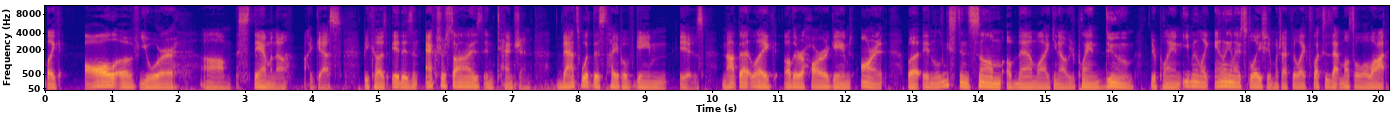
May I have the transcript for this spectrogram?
like all of your um stamina i guess because it is an exercise in tension that's what this type of game is. Not that like other horror games aren't, but at least in some of them, like, you know, you're playing Doom, you're playing even like Alien Isolation, which I feel like flexes that muscle a lot.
